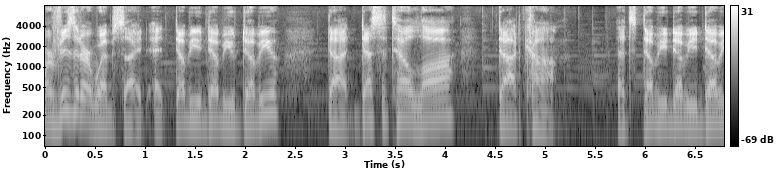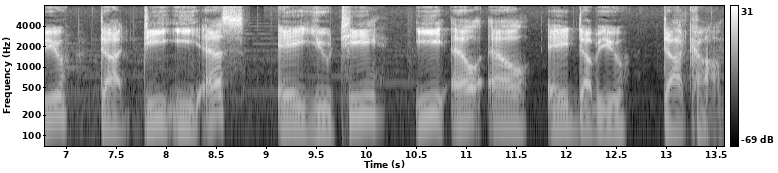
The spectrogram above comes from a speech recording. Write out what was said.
or visit our website at www.desautellaw.com. That's www.desautellaw.com.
